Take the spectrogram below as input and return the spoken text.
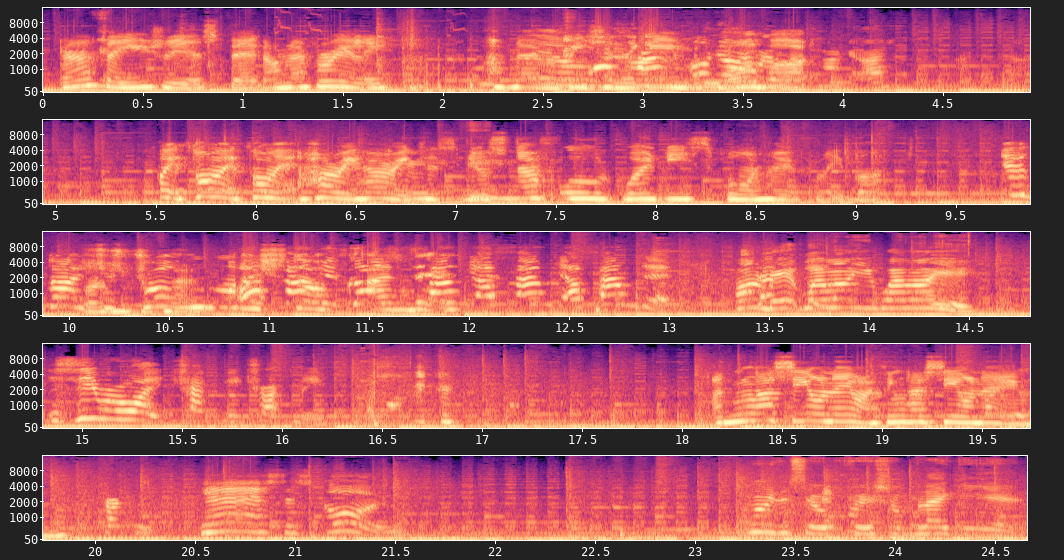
I don't know if they're usually this big. I've never really, I've never beaten the game Oh no, before, I but found it, I found wait, comment, comment, hurry, hurry, because your stuff will won't despawn hopefully. But No, guys, just drop all my I stuff found it, guys! and I found it! I found it! I found it! Found it. Where are you? Where are you? It's zero eight. Track me! Track me! I think I see your name. I think I see your name. Track me! Yes, let's go. Through the silverfish. I'm lagging it.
